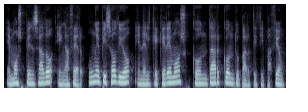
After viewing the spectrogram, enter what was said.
hemos pensado en hacer un episodio en el que queremos contar con tu participación.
